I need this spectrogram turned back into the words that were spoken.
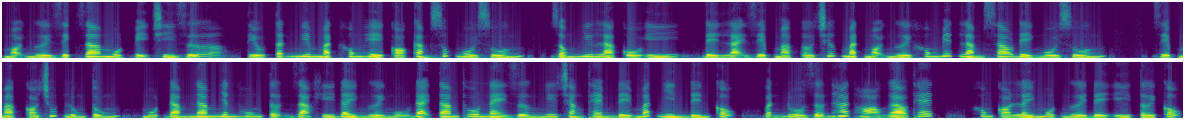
Mọi người dịch ra một vị trí giữa, Tiếu Tấn nghiêm mặt không hề có cảm xúc ngồi xuống, giống như là cố ý, để lại Diệp Mạc ở trước mặt mọi người không biết làm sao để ngồi xuống. Diệp Mạc có chút lúng túng, Một đám nam nhân hung tợn dã khí đầy người ngũ đại tam thô này dường như chẳng thèm để mắt nhìn đến cậu, vẫn đùa giỡn hát hò gào thét, không có lấy một người để ý tới cậu,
